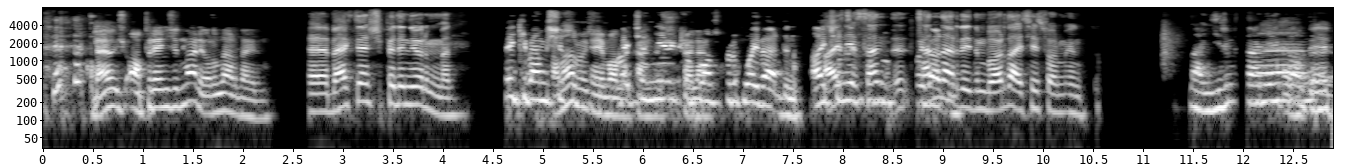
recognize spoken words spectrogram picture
ben şu Upper Engine var ya oralardaydım. Ee, Berk'ten şüpheleniyorum ben. Peki ben bir şey Tamam, sormak istiyorum. eyvallah Ayça kanka, niye mikrofon tutup oy verdin? Ayça, Ayça sen e, sen verdin? neredeydin bu arada? Ayça'yı sormayı unuttum. Lan 20 saniye Ee, kaldı.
